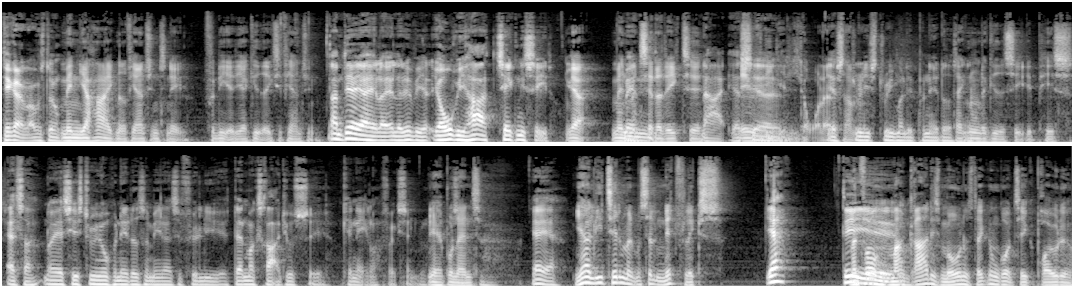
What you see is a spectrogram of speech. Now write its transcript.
det kan jeg godt forstå. Men jeg har ikke noget fjernsynssignal, fordi at jeg gider ikke se fjernsyn. Jamen, det er jeg heller, eller det vil jeg. Jo, vi har teknisk set. Ja, men, men man sætter det ikke til. Nej, jeg, det er ser, det er lort jeg sammen. stre- streamer lidt på nettet. Der er ikke nogen, der gider se det pis. Altså, når jeg siger streamer på nettet, så mener jeg selvfølgelig Danmarks Radios øh, kanaler, for eksempel. Ja, Bonanza. Ja, ja. Jeg har lige tilmeldt mig selv Netflix. Ja, det, Man får en øh, meget gratis måned, så der er ikke nogen grund til ikke at prøve det.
